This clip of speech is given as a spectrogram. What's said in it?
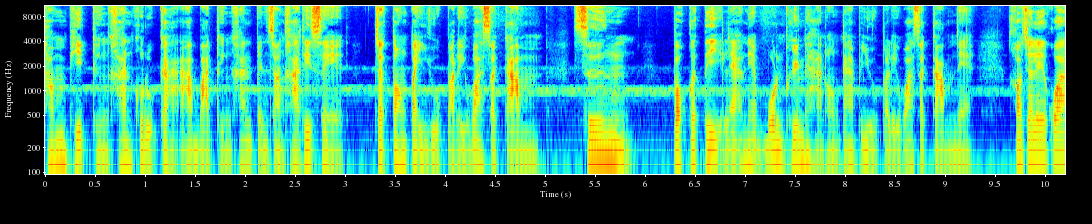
ทำผิดถึงขั้นครุกาอาบัติถึงขั้นเป็นสังฆาทิเศษจะต้องไปอยู่ปริวาสกรรม ซึ่ง ปกติแล้วเนี่ยบนพื้นฐานของการไปอยู่ปริวาสกรรมเนี่ยเขาจะเรียกว่า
